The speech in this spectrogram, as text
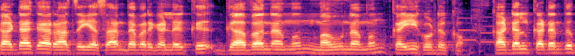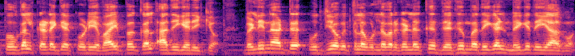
கடக ராசியை சார்ந்தவர்களுக்கு கவனமும் மௌனமும் கை கொடுக்கும். கடல் கடந்து புகழ் கிடைக்கக்கூடிய வாய்ப்புகள் அதிகரிக்கும். வெளிநாட்டு உத்தியோகத்தில் உள்ளவர்களுக்கு வெகுமதிகள் மிகுதியாகும்.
